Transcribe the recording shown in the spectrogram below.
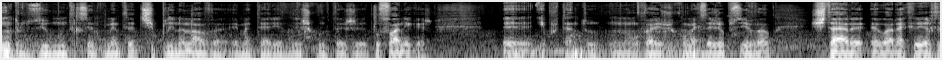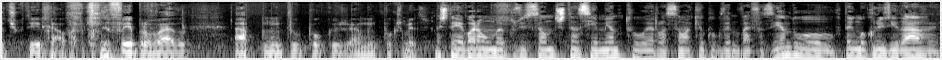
introduziu muito recentemente a disciplina nova em matéria de escutas telefónicas eh, e, portanto, não vejo como é que seja possível estar agora a querer rediscutir algo que ainda foi aprovado há muito poucos, há muito poucos meses. Mas tem agora uma posição de distanciamento em relação àquilo que o Governo vai fazendo ou tem uma curiosidade,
